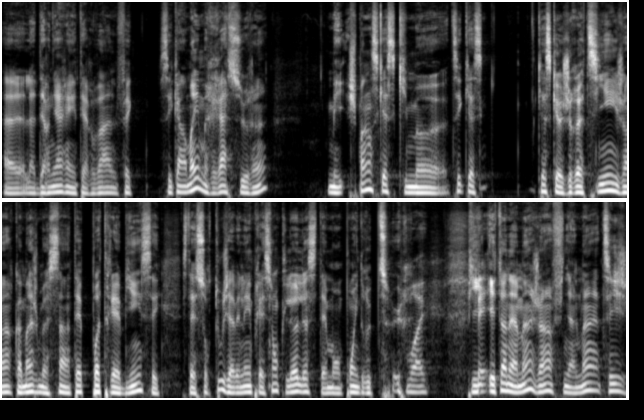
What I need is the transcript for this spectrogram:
à la dernière intervalle. Fait que c'est quand même rassurant. Mais je pense qu'est-ce qui m'a. Tu sais, qu'est-ce qu'est-ce que je retiens, genre comment je me sentais pas très bien, c'était surtout, j'avais l'impression que là, là c'était mon point de rupture. Ouais. Puis étonnamment, genre finalement, tu sais,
